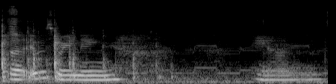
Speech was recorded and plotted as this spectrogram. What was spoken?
But it was raining and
